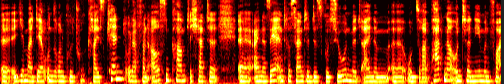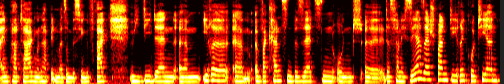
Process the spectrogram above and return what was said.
äh, jemand, der unseren Kultur Jobkreis kennt oder von außen kommt. Ich hatte äh, eine sehr interessante Diskussion mit einem äh, unserer Partnerunternehmen vor ein paar Tagen und habe ihn mal so ein bisschen gefragt, wie die denn ähm, ihre ähm, Vakanzen besetzen. Und äh, das fand ich sehr, sehr spannend. Die rekrutieren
